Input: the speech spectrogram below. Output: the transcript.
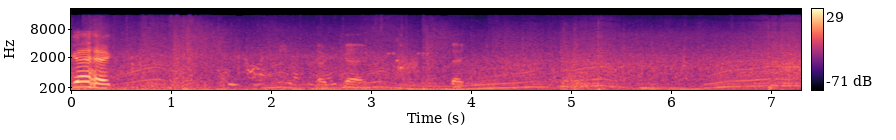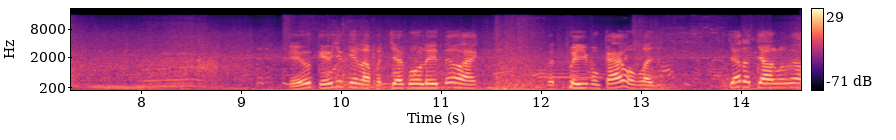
Ghê thiệt. Ok. Đây. Kiểu kiểu giống như là mình chơi bowling đó các bạn. Mình phi một cái một là chết hết trơn luôn á.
